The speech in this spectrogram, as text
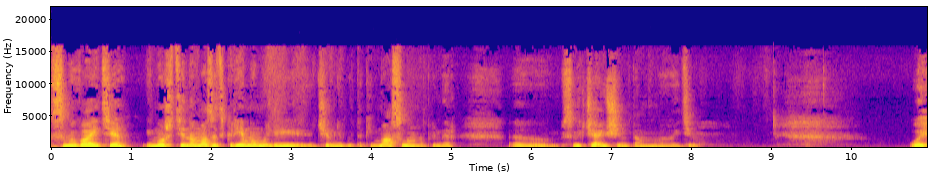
смываете, и можете намазать кремом или чем-нибудь таким маслом, например, э, смягчающим там этим. Ой,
